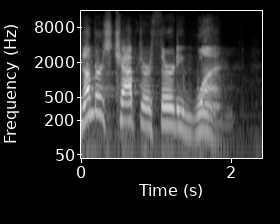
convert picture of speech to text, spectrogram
Numbers chapter 31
